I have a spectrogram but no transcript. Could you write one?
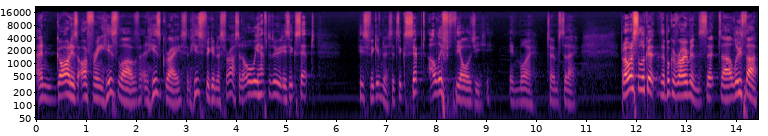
And God is offering His love and His grace and His forgiveness for us. And all we have to do is accept His forgiveness. It's accept a lift theology in my terms today. But I want us to look at the book of Romans that uh, Luther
